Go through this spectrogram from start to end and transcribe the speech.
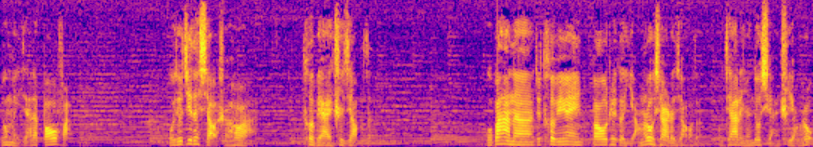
有每家的包法。我就记得小时候啊，特别爱吃饺子。我爸呢就特别愿意包这个羊肉馅的饺子，我家里人都喜欢吃羊肉，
